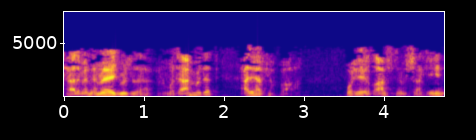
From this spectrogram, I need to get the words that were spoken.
تعلم أنها ما يجوز لها وتعمدت عليها الكفارة وهي إطعام ستة مساكين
